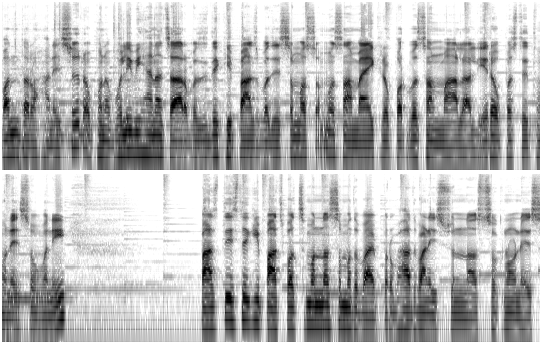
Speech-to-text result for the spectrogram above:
बन्द रहनेछ र पुनः भोलि बिहान चार बजेदेखि पाँच बजेसम्म समसामायिक र प्रवचनमाला लिएर उपस्थित हुनेछौँ भने पाँच तिसदेखि पाँच पचपन्नसम्म तपाईँ प्रभातवाणी सुन्न सक्नुहुनेछ।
